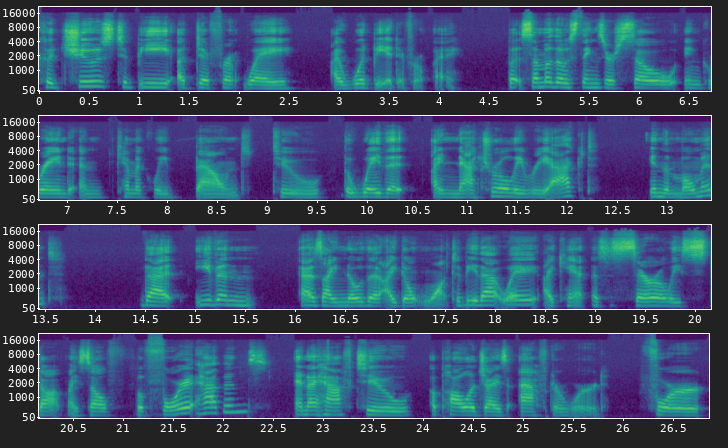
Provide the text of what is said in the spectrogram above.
could choose to be a different way, I would be a different way. But some of those things are so ingrained and chemically bound to the way that I naturally react in the moment that even as I know that I don't want to be that way, I can't necessarily stop myself before it happens. And I have to apologize afterward for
